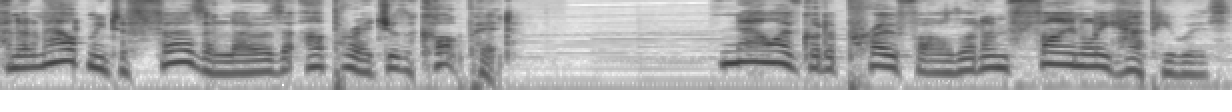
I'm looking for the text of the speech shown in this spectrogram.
and allowed me to further lower the upper edge of the cockpit. Now I've got a profile that I'm finally happy with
